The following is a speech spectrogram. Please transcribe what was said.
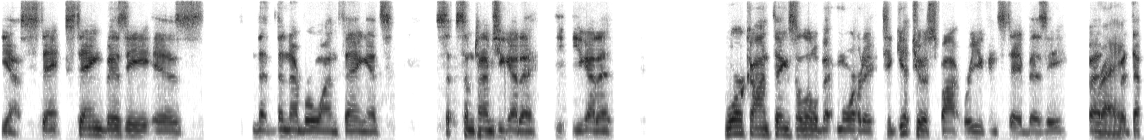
yes, stay, staying busy is the, the number one thing. It's sometimes you gotta you gotta work on things a little bit more to, to get to a spot where you can stay busy. But right. but that,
